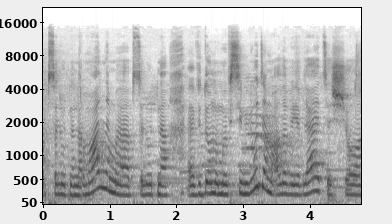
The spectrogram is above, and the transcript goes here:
абсолютно нормальними, абсолютно е, відомими всім людям, але виявляється, що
